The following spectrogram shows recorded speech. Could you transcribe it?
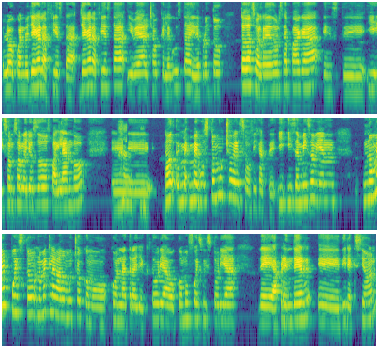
Luego, cuando llega la fiesta, llega la fiesta y ve al chavo que le gusta y de pronto todo a su alrededor se apaga este, y son solo ellos dos bailando. Eh, sí. no, me, me, gustó mucho eso, fíjate, y, y, se me hizo bien, no me he puesto, no me he clavado mucho como con la trayectoria o cómo fue su historia de aprender eh, dirección,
